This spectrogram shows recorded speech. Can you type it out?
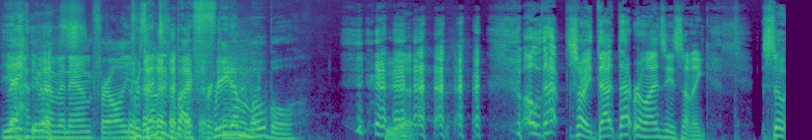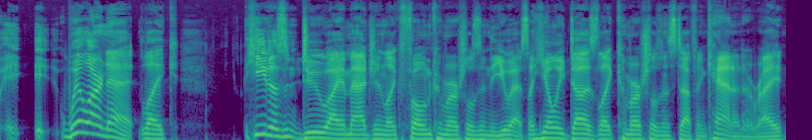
yeah. Thank you, Eminem, for all you Presented by Freedom Canada. Mobile. Yeah. oh, that sorry, that that reminds me of something. So it, it, Will Arnett, like he doesn't do, I imagine, like phone commercials in the U.S. Like he only does like commercials and stuff in Canada, right?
